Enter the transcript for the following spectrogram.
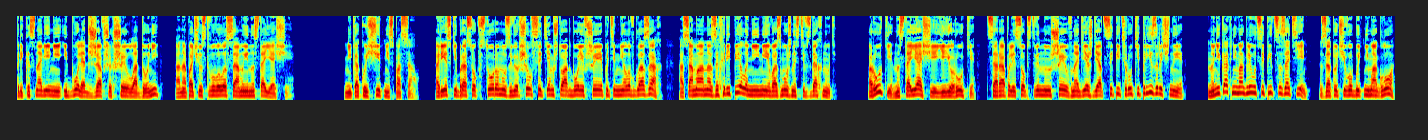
прикосновение и боль от сжавших шею ладоней, она почувствовала самые настоящие. Никакой щит не спасал. Резкий бросок в сторону завершился тем, что от боли в шее потемнело в глазах, а сама она захрипела, не имея возможности вздохнуть. Руки, настоящие ее руки, царапали собственную шею в надежде отцепить руки призрачные, но никак не могли уцепиться за тень, за то, чего быть не могло,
